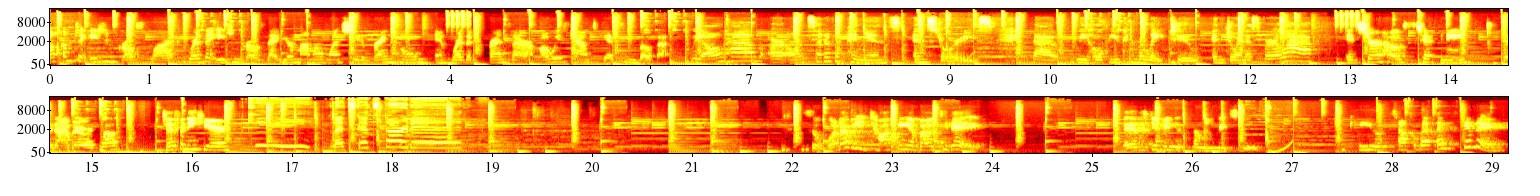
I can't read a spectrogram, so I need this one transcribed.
Welcome to Asian Girl Squad. We're the Asian girls that your mama wants you to bring home, and we're the friends that are always down to get some boba. We all have our own set of opinions and stories that we hope you can relate to and join us for a laugh. It's your host, Tiffany. And I'm Erica. Tiffany here. Okay, let's get started. So, what are we talking about today? Thanksgiving is coming next week. Okay, let's talk about Thanksgiving.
